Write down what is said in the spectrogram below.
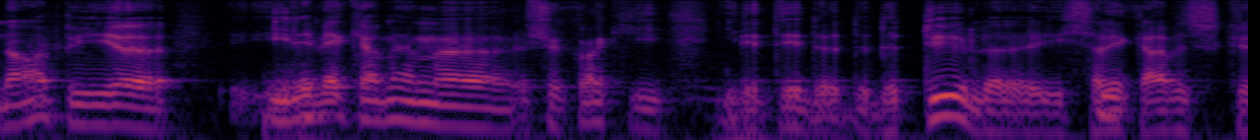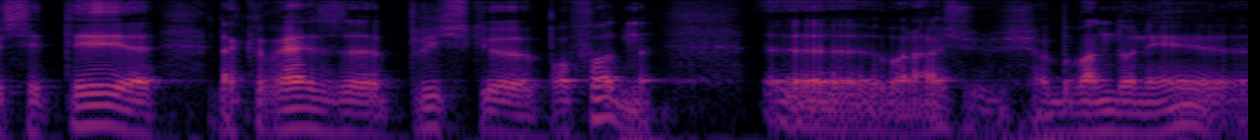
Non, et puis euh, il aimait quand même, euh, je crois qu'il il était de, de, de Tulle, il savait quand même ce que c'était euh, la Corrèze plus que profonde. Euh, voilà, je, je- à un moment donné, euh,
